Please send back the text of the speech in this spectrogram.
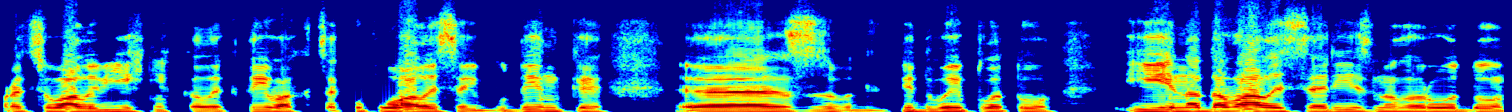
працювали в їхніх колективах. Це купувалися і будинки е, з під виплату, і надавалися різного роду.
